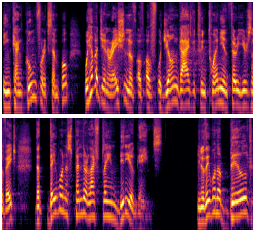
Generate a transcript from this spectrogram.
in Cancun, for example, we have a generation of, of, of young guys between 20 and 30 years of age that they want to spend their life playing video games. You know, they want to build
